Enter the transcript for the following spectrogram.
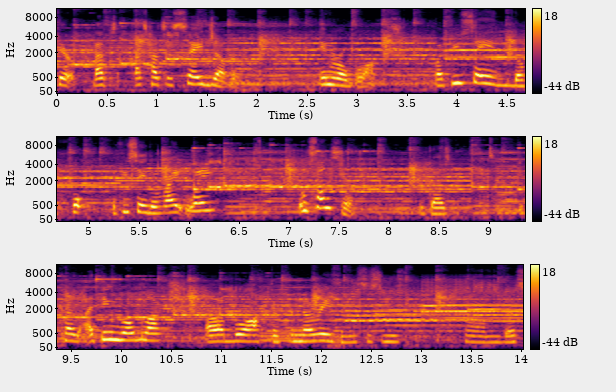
Here. That's that's how to say jubble in Roblox. But if you say the if you say the right way, it'll censor because because I think Roblox uh, blocked it for no reason. Let's just use um, this.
